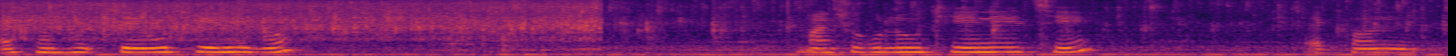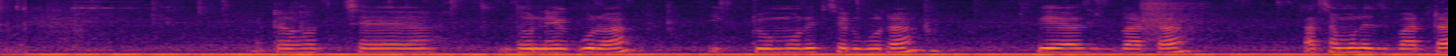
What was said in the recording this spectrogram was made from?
এখন হচ্ছে উঠিয়ে নেব। মাংসগুলো উঠিয়ে নিয়েছি। এখন এটা হচ্ছে ধনে গুঁড়া, একটু মরিচের গুঁড়া, পেঁয়াজ বাটা, কাঁচামরিচ বাটা,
